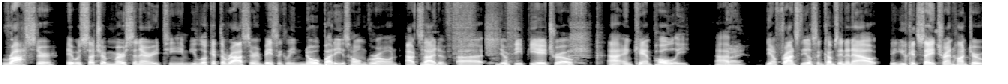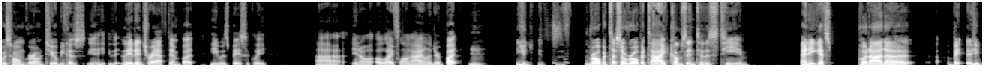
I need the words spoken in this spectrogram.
roster. It was such a mercenary team. You look at the roster and basically nobody is homegrown outside Mm. of uh, you know DiPietro uh, and Campoli. Uh, right. You know Frans Nielsen comes in and out. You could say Trent Hunter was homegrown too because he, they didn't draft him, but he was basically uh, you know a lifelong Islander. But Mm. you Robitaille, so Robitaille comes into this team, and he gets put on a. ba- He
